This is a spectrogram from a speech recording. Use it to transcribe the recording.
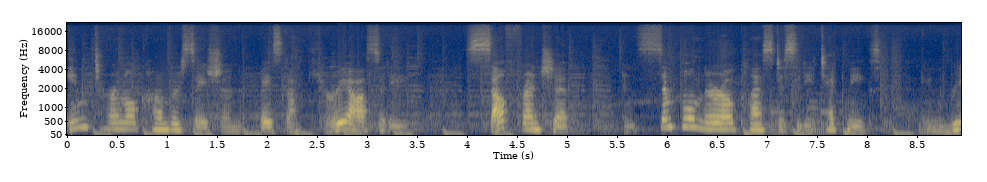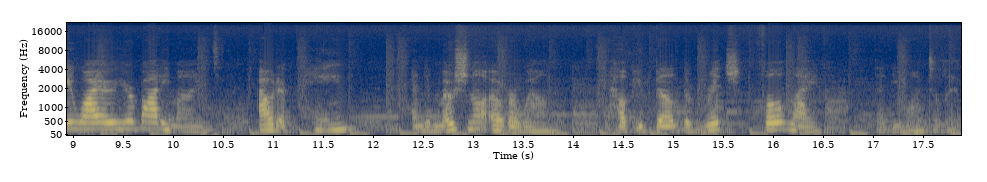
internal conversation based on curiosity, self friendship, and simple neuroplasticity techniques can rewire your body mind out of pain and emotional overwhelm to help you build the rich, full life that you want to live.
